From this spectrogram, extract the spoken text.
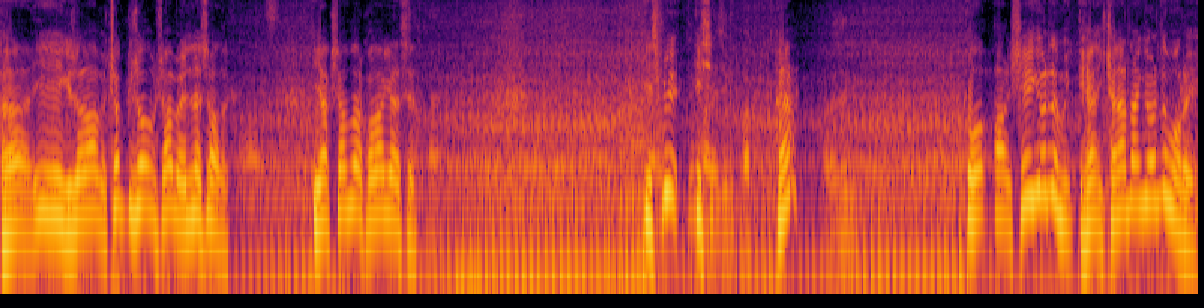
Ha iyi iyi güzel abi. Çok güzel olmuş abi eline sağlık. İyi akşamlar kolay gelsin. İsmi is, Garaja git bak. he? Garaja git. O a- şeyi gördüm. Yani kenardan gördüm orayı.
